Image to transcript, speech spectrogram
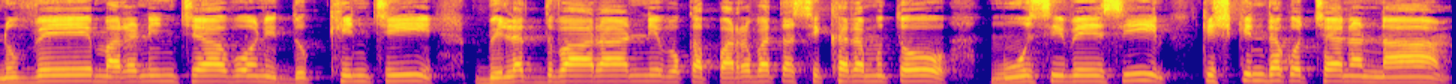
నువ్వే మరణించావు అని దుఃఖించి బిలద్వారాన్ని ఒక పర్వత శిఖరముతో మూసివేసి కిష్కిందకొచ్చానన్నా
